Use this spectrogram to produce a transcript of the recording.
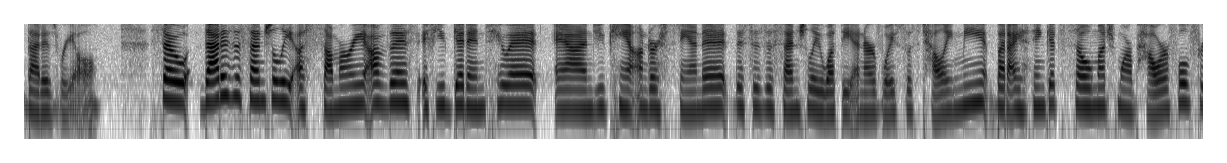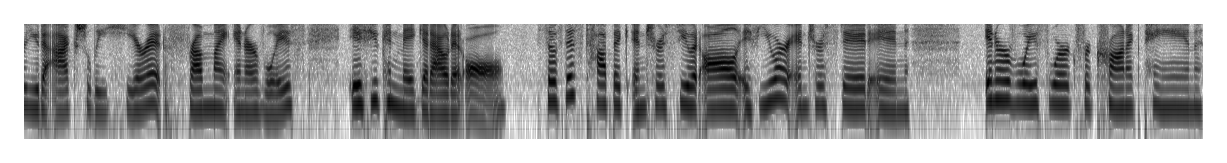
that is real. So, that is essentially a summary of this. If you get into it and you can't understand it, this is essentially what the inner voice was telling me. But I think it's so much more powerful for you to actually hear it from my inner voice if you can make it out at all. So, if this topic interests you at all, if you are interested in inner voice work for chronic pain,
